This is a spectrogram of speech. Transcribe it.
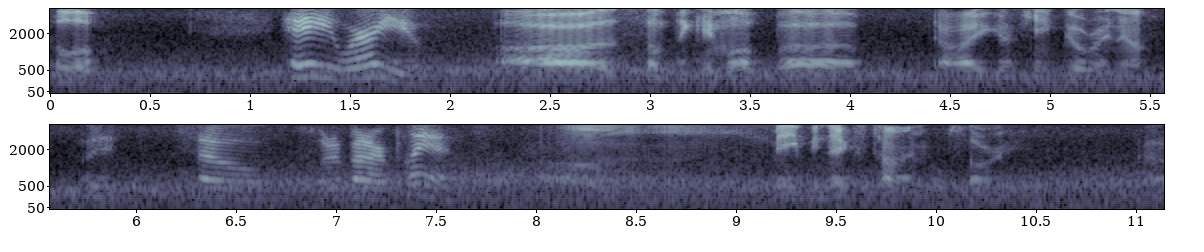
Hello? Hey, where are you? Uh, something came up. Uh, I, I can't go right now. Wait, So, what about our plans? Um, maybe next time. Sorry. Um,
